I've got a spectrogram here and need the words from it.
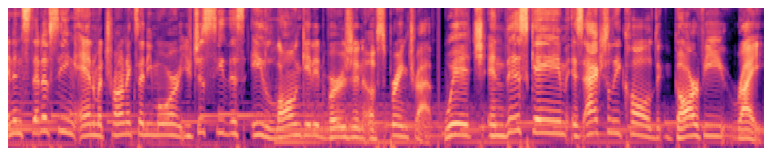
and instead of seeing animatronics anymore, you just see this elongated version of Springtrap, which in this game is actually called Garvey Wright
